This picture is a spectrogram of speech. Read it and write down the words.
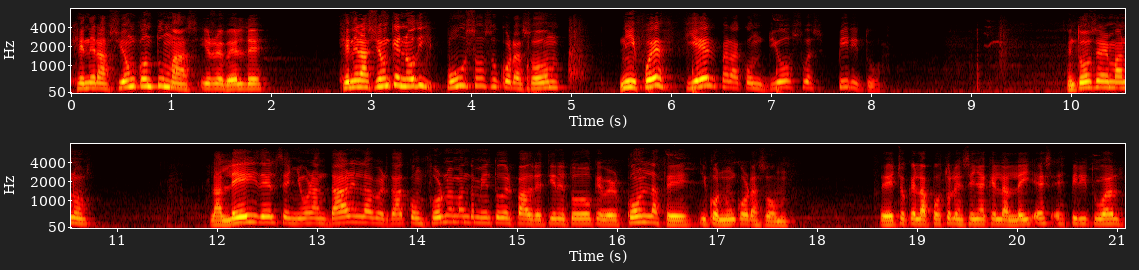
generación contumaz y rebelde, generación que no dispuso su corazón, ni fue fiel para con Dios su espíritu. Entonces, hermanos, la ley del Señor, andar en la verdad conforme al mandamiento del Padre, tiene todo que ver con la fe y con un corazón. De hecho, que el apóstol enseña que la ley es espiritual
